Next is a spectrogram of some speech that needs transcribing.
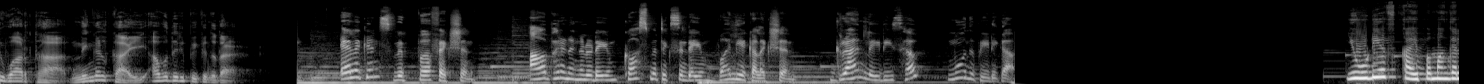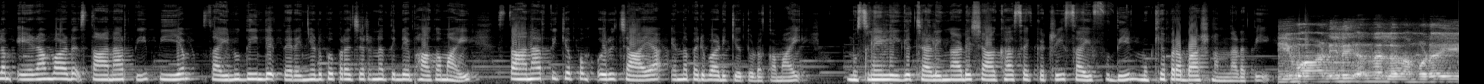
വാർത്ത നിങ്ങൾക്കായി അവതരിപ്പിക്കുന്നത്. എലഗൻസ് വിത്ത് പെർഫെക്ഷൻ ആഭരണങ്ങളുടെയും കോസ്മെറ്റിക്സിന്റെയും വലിയ കളക്ഷൻ. ഗ്രാൻഡ് ലേഡീസ് ഹബ് മൂന്ന് പീടിക. യു ഡി എഫ് കയ്പമംഗലം ഏഴാം വാർഡ് സ്ഥാനാർത്ഥി പി എം സൈനുദ്ദീന്റെ തെരഞ്ഞെടുപ്പ് പ്രചരണത്തിന്റെ ഭാഗമായി സ്ഥാനാർത്ഥിക്കൊപ്പം ഒരു ചായ എന്ന പരിപാടിക്ക് തുടക്കമായി. മുസ്ലിം ലീഗ് ചളിങ്ങാട് ശാഖാ സെക്രട്ടറി സൈഫുദ്ദീൻ മുഖ്യപ്രഭാഷണം നടത്തി. ഈ വാർഡിൽ എന്നല്ല നമ്മുടെ ഈ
